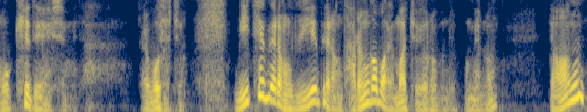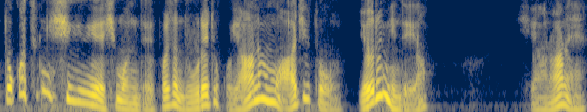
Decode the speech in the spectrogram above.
이렇게 되어 있습니다. 잘 보셨죠? 밑에 배랑 위에 배랑 다른가 봐요. 맞죠? 여러분들 보면은. 야는 똑같은 시기에 심었는데 벌써 누래졌고 야는 뭐 아직도 여름인데요. 희한하네.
